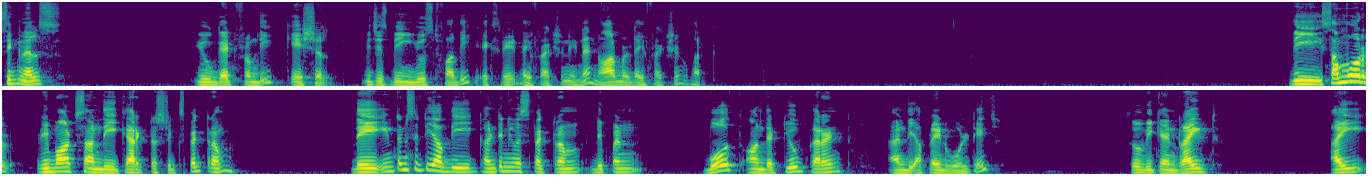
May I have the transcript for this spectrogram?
signals you get from the K shell which is being used for the X-ray diffraction in a normal diffraction work. The some more remarks on the characteristic spectrum the intensity of the continuous spectrum depends both on the tube current and the applied voltage. So, we can write I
